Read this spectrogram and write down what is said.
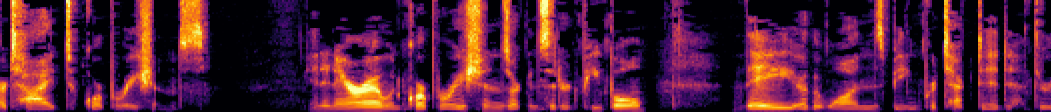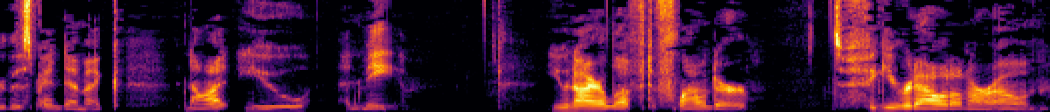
are tied to corporations. In an era when corporations are considered people, they are the ones being protected through this pandemic, not you and me. You and I are left to flounder, to figure it out on our own.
